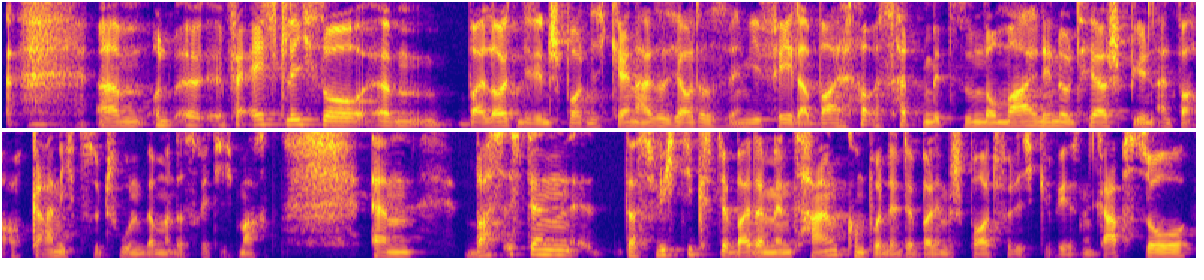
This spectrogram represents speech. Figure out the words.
ähm, und äh, verächtlich so ähm, bei Leuten, die den Sport nicht kennen, heißt es ja auch, dass es irgendwie Federball, aber es hat mit so normalen Hin- und Herspielen einfach auch gar nichts zu tun, wenn man das richtig macht. Ähm, was ist denn das Wichtigste bei der mentalen Komponente bei dem Sport für dich gewesen? Gab es so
